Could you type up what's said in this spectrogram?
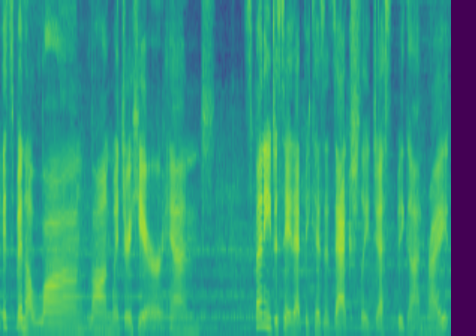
It's been a long, long winter here, and it's funny to say that because it's actually just begun, right?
